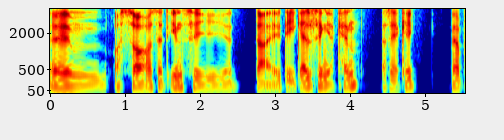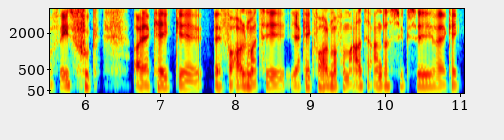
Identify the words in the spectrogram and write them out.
Øhm, og så også at indse, at der er, det er ikke alting, jeg kan. Altså, jeg kan ikke være på Facebook, og jeg kan ikke øh, forholde mig til, jeg kan ikke forholde mig for meget til andres succes, og jeg kan ikke,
